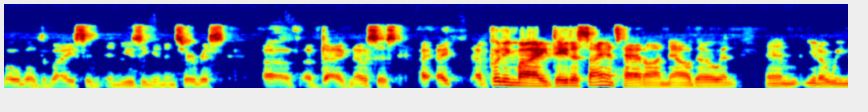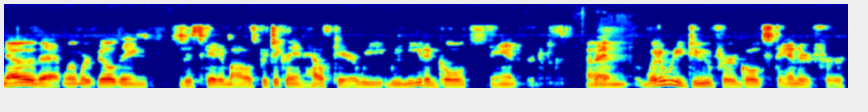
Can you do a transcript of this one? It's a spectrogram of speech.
mobile device and, and using it in service of, of diagnosis. I, I, I'm putting my data science hat on now, though, and and you know we know that when we're building sophisticated models, particularly in healthcare, we we need a gold standard. Right. Um, what do we do for a gold standard for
